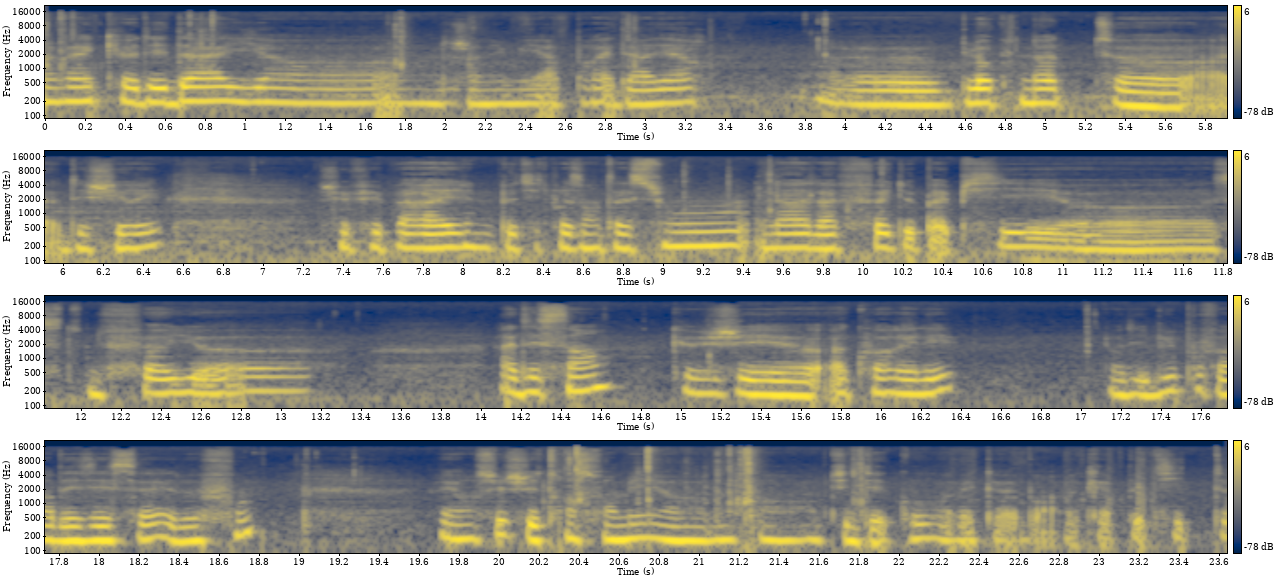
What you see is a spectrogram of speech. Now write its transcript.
avec des dailles, j'en ai mis après derrière, bloc-notes à déchirer. J'ai fait pareil, une petite présentation. Là, la feuille de papier, euh, c'est une feuille euh, à dessin que j'ai euh, aquarellée au début pour faire des essais de fond. Et ensuite, je l'ai transformée en petite déco avec, avec la petite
